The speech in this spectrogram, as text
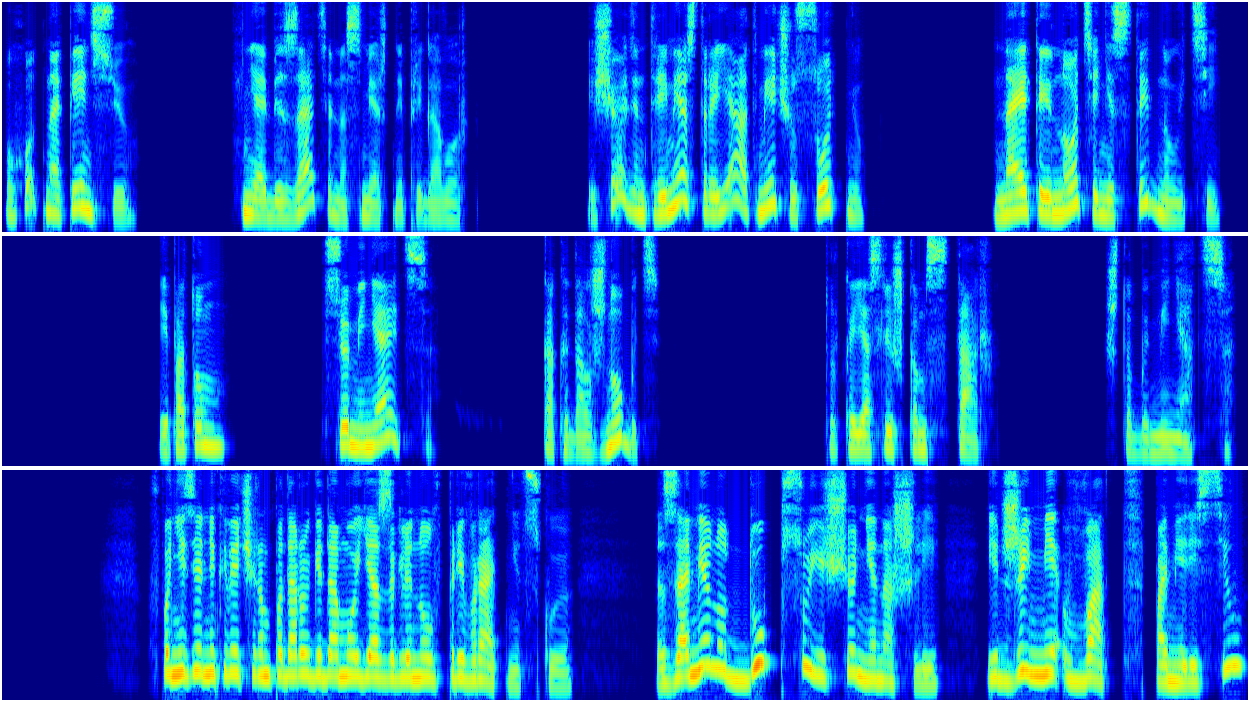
Уход на пенсию — не обязательно смертный приговор. Еще один триместр, и я отмечу сотню. На этой ноте не стыдно уйти. И потом все меняется, как и должно быть. Только я слишком стар, чтобы меняться. В понедельник вечером по дороге домой я заглянул в Привратницкую. Замену Дупсу еще не нашли, и Джимми Ватт по мере сил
